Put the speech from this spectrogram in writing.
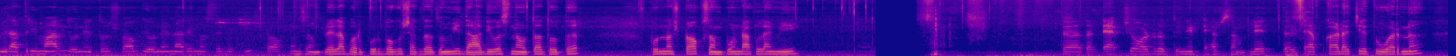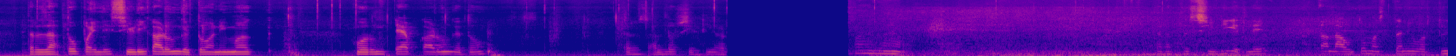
मी रात्री माल घेऊन येतो स्टॉक घेऊन येणारे मस्तपैकी स्टॉक पण संपलेला भरपूर बघू शकता तुम्ही. दहा दिवस नव्हता तो तर. पूर्ण स्टॉक संपवून टाकला मी. तर आता टॅपची ऑर्डर होती आणि टॅप संपले तर टॅप काढायचे तू वरनं. तर जातो पहिले शिडी काढून घेतो आणि मग वरून टॅप काढून घेतो. तर चाललो शिडी तर आता शिडी घेतले. आता लावतो मस्त आणि वरतून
